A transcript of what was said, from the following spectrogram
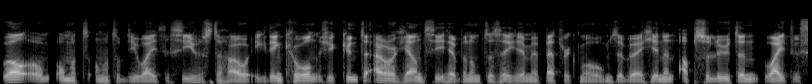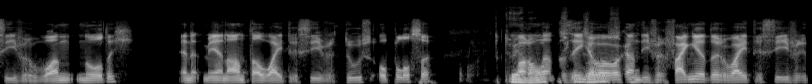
wel om, om, het, om het op die wide receivers te houden. Ik denk gewoon, je kunt de arrogantie hebben om te zeggen, met Patrick Mahomes hebben wij geen absolute wide receiver one nodig. En het met een aantal wide receiver twos oplossen. Maar om dan te zeggen, we gaan die vervangen door wide receiver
